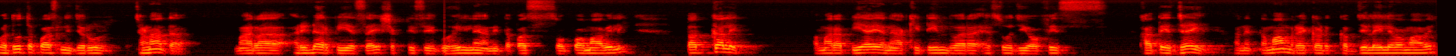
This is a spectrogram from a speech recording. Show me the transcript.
વધુ તપાસની જરૂર જણાતા મારા રીડર પીએસઆઈ શક્તિસિંહ ગોહિલને આની તપાસ સોંપવામાં આવેલી. તાત્કાલિક અમારા પીઆઈ અને આખી ટીમ દ્વારા એસઓજી ઓફિસ ખાતે જઈ અને તમામ રેકર્ડ કબજે લઈ લેવામાં આવેલ.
